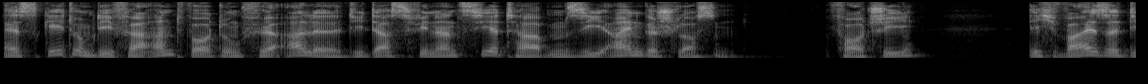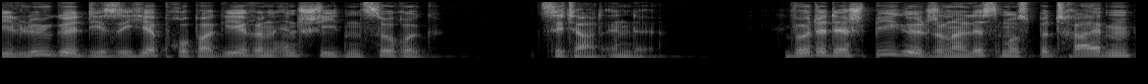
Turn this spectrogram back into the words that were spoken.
es geht um die Verantwortung für alle, die das finanziert haben, Sie eingeschlossen. Fauci, ich weise die Lüge, die Sie hier propagieren, entschieden zurück. Zitat Ende. Würde der Spiegel Journalismus betreiben,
